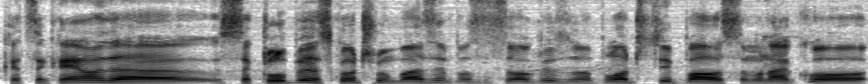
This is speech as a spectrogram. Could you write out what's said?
kad sam krenuo da sa klupe da skočim u bazen, pa sam se okliznuo na pločicu i pao sam onako,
